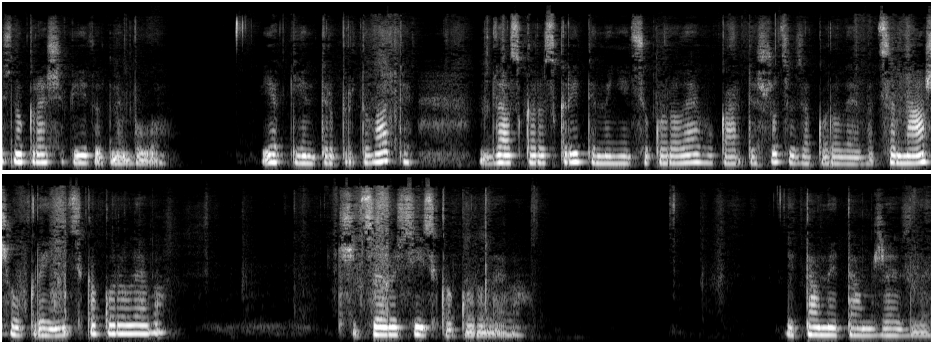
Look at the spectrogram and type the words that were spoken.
Звісно, краще б її тут не було. Як її інтерпретувати? Будь ласка, розкрийте мені цю королеву карти. Що це за королева? Це наша українська королева? Чи це російська королева? І там, і там жезли.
